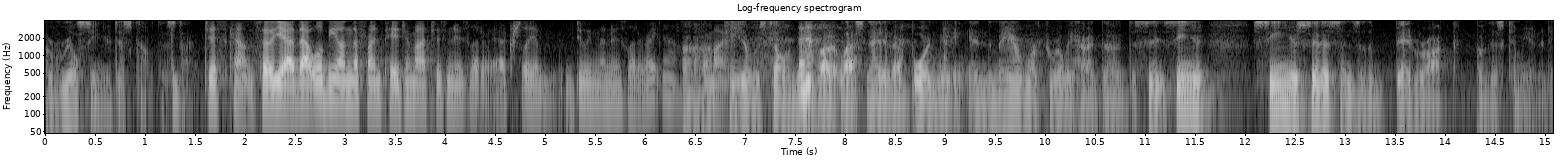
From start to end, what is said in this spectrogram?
a real senior discount this time. discount. So yeah, that will be on the front page of March's newsletter. I actually am doing the newsletter right now for Uh, March. Peter was telling me about it last night at our board meeting, and the mayor worked really hard. The, the se- senior, senior citizens are the bedrock of this community.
